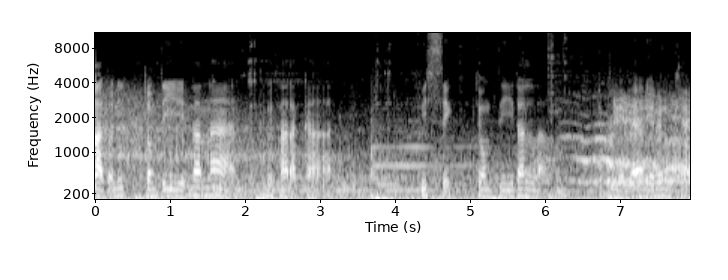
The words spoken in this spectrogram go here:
อ่าตัวนี้โจมตีด้านหน้าด้วยธาตุอากาศ ฟิสิกส์โจมตีด้านหลังโจมตีแอเรียด้วยน้ำแข็ง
